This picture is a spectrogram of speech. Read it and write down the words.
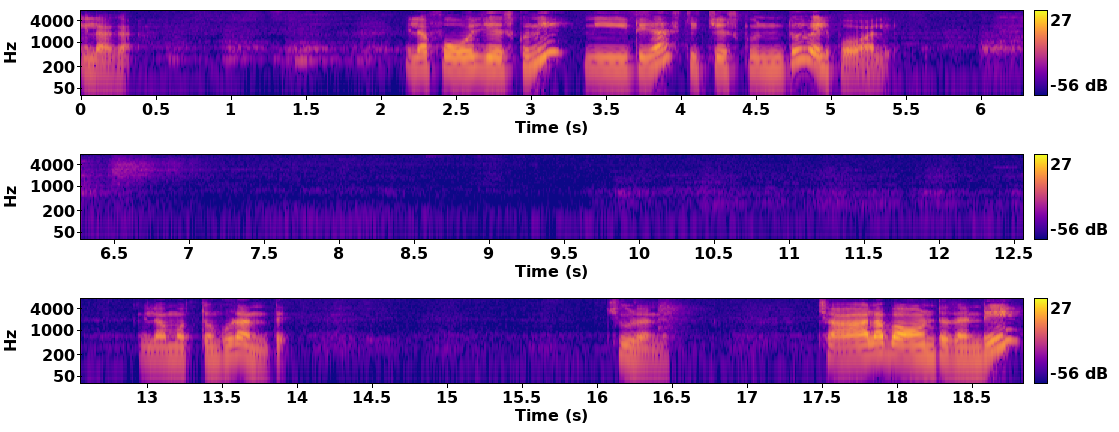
ఇలాగా. ఇలా ఫోల్డ్ చేసుకుని నీట్గా స్టిచ్ చేసుకుంటూ వెళ్ళిపోవాలి. ఇలా మొత్తం కూడా అంతే. చూడండి. చాలా బాగుంటుందండి.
